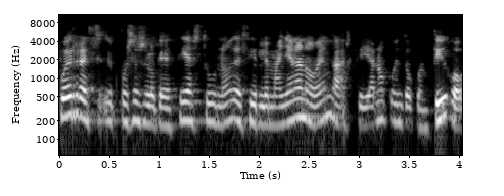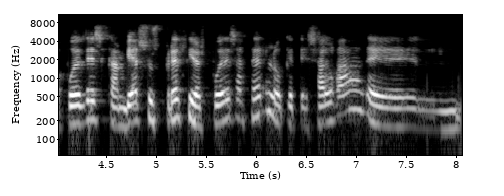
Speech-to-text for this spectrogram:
puedes, pues eso, lo que decías tú, ¿no? Decirle, mañana no vengas, que ya no cuento contigo. Puedes cambiar sus precios, puedes hacer lo que te salga del,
